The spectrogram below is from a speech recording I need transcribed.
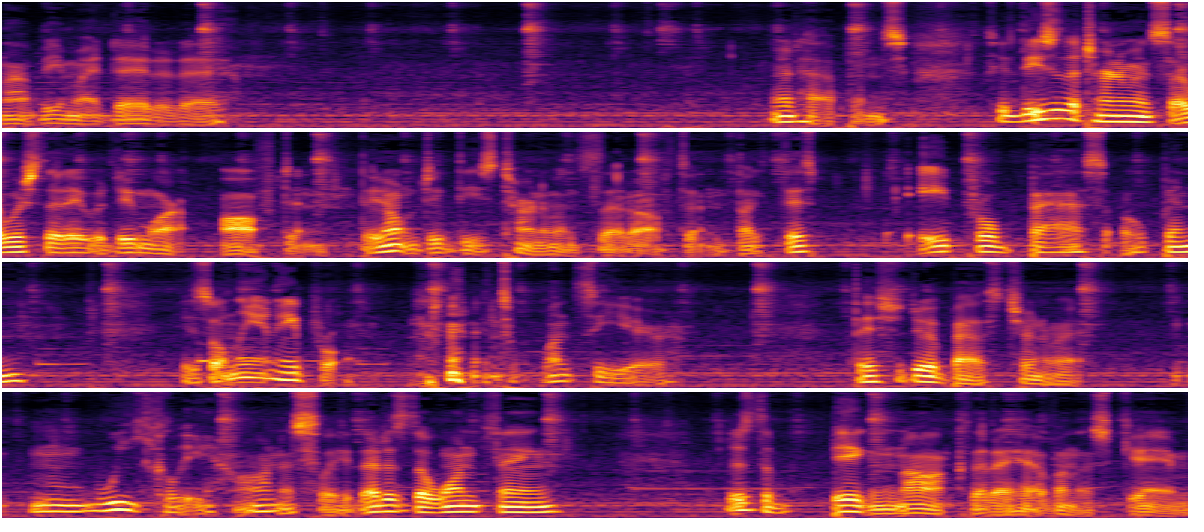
Not be my day today. It happens. See, these are the tournaments I wish that they would do more often. They don't do these tournaments that often. Like this April Bass Open is only in April. it's once a year. They should do a bass tournament weekly, honestly. That is the one thing this is the big knock that I have on this game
